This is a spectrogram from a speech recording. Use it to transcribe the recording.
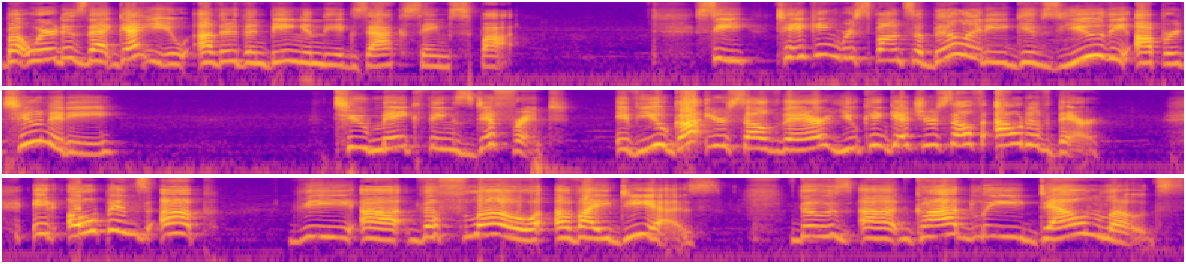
But where does that get you other than being in the exact same spot? See, taking responsibility gives you the opportunity to make things different. If you got yourself there, you can get yourself out of there. It opens up the uh, the flow of ideas, those uh, godly downloads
